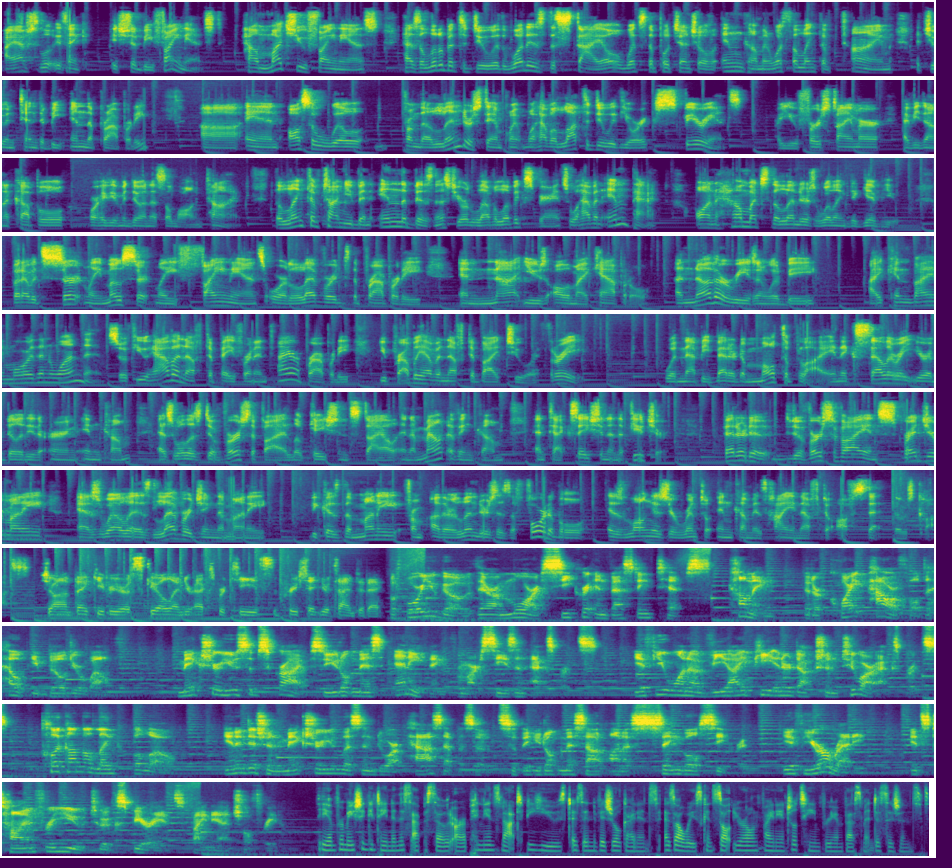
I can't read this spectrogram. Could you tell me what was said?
I absolutely think it should be financed. How much you finance has a little bit to do with what is the style, what's the potential of income, and what's the length of time that you intend to be in the property. Uh, and also, will, from the lender standpoint, will have a lot to do with your experience. Are you a first timer? Have you done a couple? Or have you been doing this a long time? The length of time you've been in the business, your level of experience, will have an impact on how much the lender is willing to give you. But I would certainly, most certainly, finance or leverage the property and not use all of my capital. Another reason would be I can buy more than one then. So if you have enough to pay for an entire property, you probably have enough to buy two or three. Wouldn't that be better to multiply and accelerate your ability to earn income as well as diversify location, style, and amount of income and taxation in the future? Better to diversify and spread your money as well as leveraging the money because the money from other lenders is affordable as long as your rental income is high enough to offset those costs. John, thank you for your skill and your expertise. Appreciate your time today. Before you go, there are more secret investing tips coming that are quite powerful to help you build your wealth. Make sure you subscribe so you don't miss anything from our seasoned experts. If you want a VIP introduction to our experts, click on the link below in addition, make sure you listen to our past episodes so that you don't miss out on a single secret. If you're ready, it's time for you to experience financial freedom. The information contained in this episode are opinions not to be used as individual guidance. As always, consult your own financial team for your investment decisions.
